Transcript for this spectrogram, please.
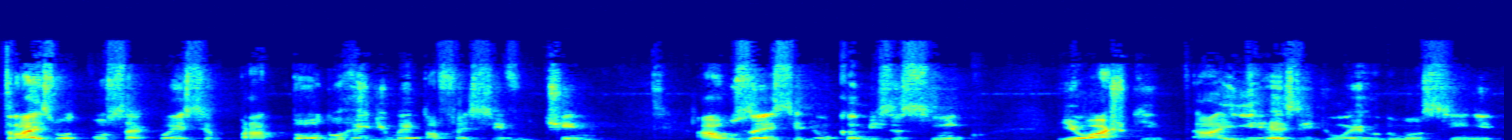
traz uma consequência para todo o rendimento ofensivo do time. A ausência de um camisa 5, e eu acho que aí reside um erro do Mancini,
